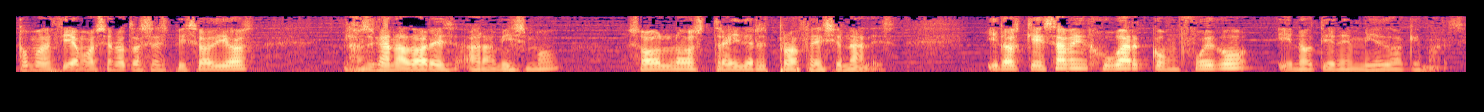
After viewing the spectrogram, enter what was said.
Como decíamos en otros episodios, los ganadores ahora mismo son los traders profesionales y los que saben jugar con fuego y no tienen miedo a quemarse.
